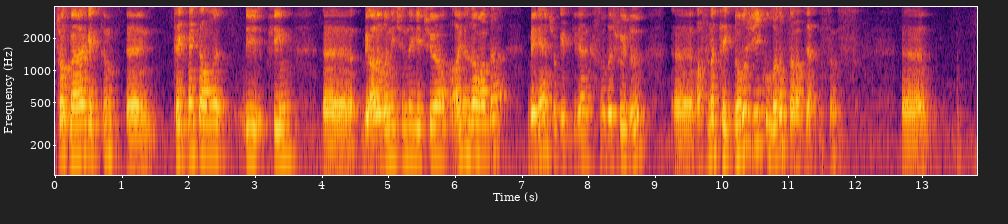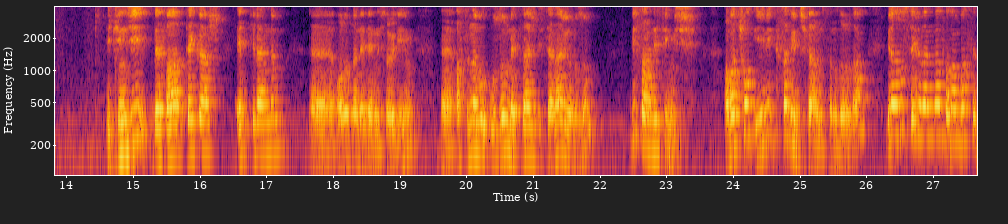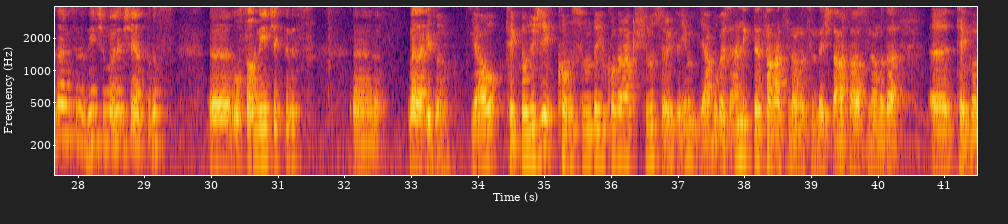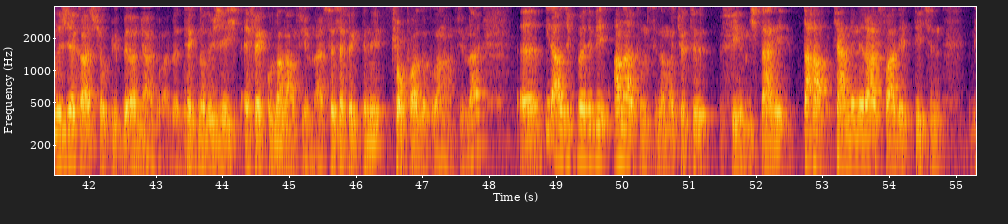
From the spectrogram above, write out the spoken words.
çok merak ettim. Ee, tek mekanlı bir film, ee, bir arabanın içinde geçiyor. Aynı zamanda beni en çok etkileyen kısmı da şuydu. Ee, aslında teknolojiyi kullanıp sanat yapmışsınız. Ee, ikinci defa tekrar etkilendim. Ee, onun da nedenini söyleyeyim. Ee, aslında bu uzun metraj bir senaryonuzun bir sahnesiymiş. Ama çok iyi bir kısa film çıkarmışsınız oradan. Biraz o serüvenden falan bahseder misiniz? Niçin böyle bir şey yaptınız? Ee, o sahneyi çektiniz. Ee, merak ediyorum. Ya o teknoloji konusunda ilk olarak şunu söyleyeyim. Ya bu özellikle sanat sinemasında işte art house sinemada e, teknolojiye karşı çok büyük bir ön yargı var. Böyle teknoloji işte efekt kullanan filmler, ses efektini çok fazla kullanan filmler. E, birazcık böyle bir ana akım sinema, kötü film işte hani daha kendini rahat ifade ettiği için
